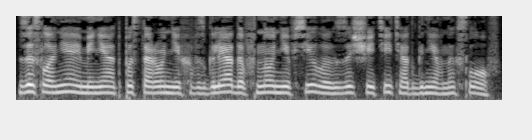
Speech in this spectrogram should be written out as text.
заслоняя меня от посторонних взглядов, но не в силах защитить от гневных слов.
